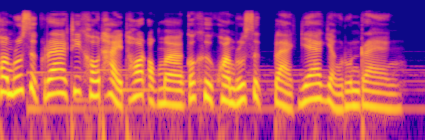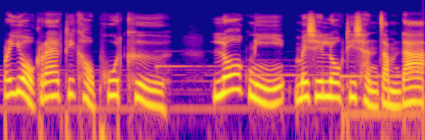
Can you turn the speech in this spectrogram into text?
ความรู้สึกแรกที่เขาถ่ายทอดออกมาก็คือความรู้สึกแปลกแยกอย่างรุนแรง ประโยคแรกที่เขาพูดคือ โลกนี้ไม่ใช่โลกที่ฉันจำได้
